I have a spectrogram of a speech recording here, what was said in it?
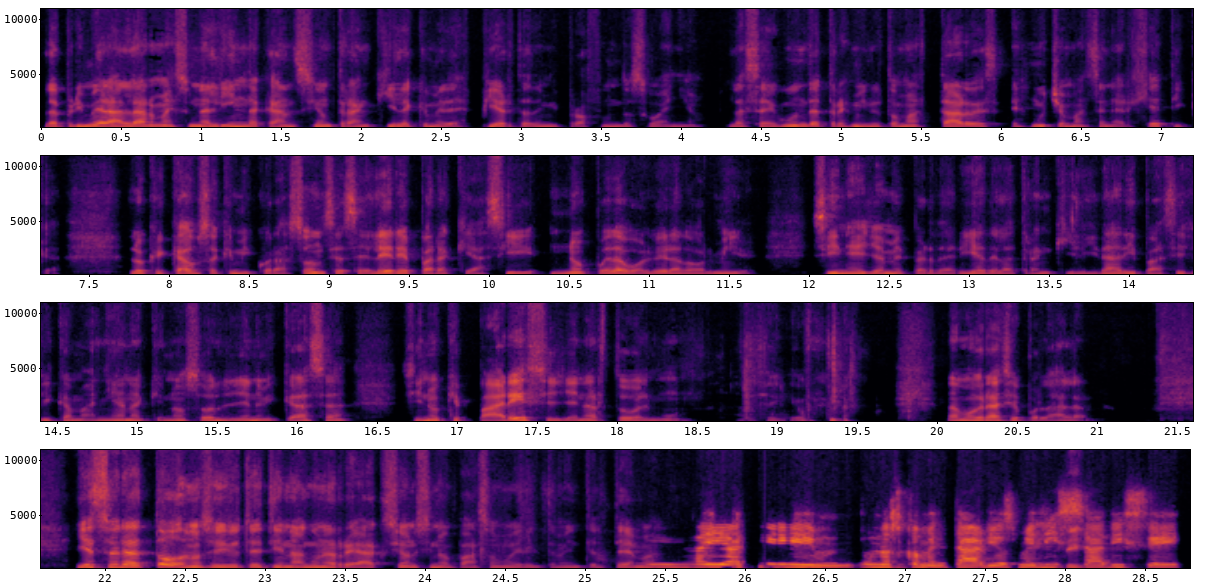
La primera alarma es una linda canción tranquila que me despierta de mi profundo sueño. La segunda, tres minutos más tarde, es mucho más energética, lo que causa que mi corazón se acelere para que así no pueda volver a dormir. Sin ella me perdería de la tranquilidad y pacífica mañana que no solo llena mi casa, sino que parece llenar todo el mundo. Así que bueno, damos gracias por la alarma. Y eso era todo. No sé si usted tiene alguna reacción, si no pasamos directamente al tema. hay aquí unos comentarios. Melissa dice,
